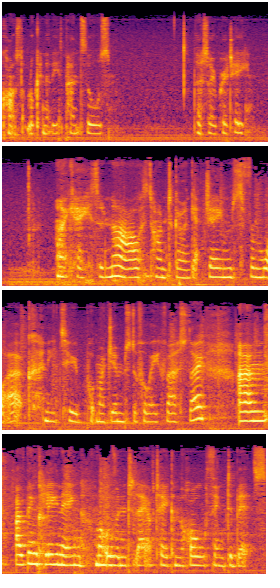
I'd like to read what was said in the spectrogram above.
Can't stop looking at these pencils. They're so pretty okay so now it's time to go and get James from work I need to put my gym stuff away first though um, I've been cleaning my oven today I've taken the whole thing to bits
